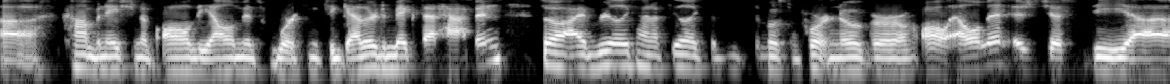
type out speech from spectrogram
uh, combination of all the elements working together to make that happen. So I really kind of feel like the, the most important overall element is just the uh,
